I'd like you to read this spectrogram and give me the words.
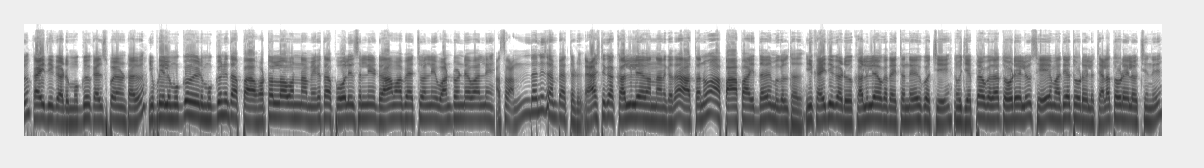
ఖైదీగాడు ముగ్గురు కలిసిపోయి ఉంటారు. ఇప్పుడు వీళ్ళు ముగ్గురు వీడు ముగ్గురిని తప్ప హోటల్లో ఉన్న మిగతా పోలీసుల్ని డ్రామా బ్యాచ్ వాళ్ళని వంట ఉండే వాళ్ళని అసలు అందరినీ చంపేస్తాడు. లాస్ట్గా కళ్ళు లేదన్నాను కదా అతను ఆ పాప ఇద్దరే మిగులుతారు. ఈ ఖైదీగాడు కళ్ళు లేవు కదా ఇతని దగ్గరికి వచ్చి నువ్వు చెప్పావు కదా తోడేలు సేమ్ అదే తోడేలు తెల్ల తోడేలు వచ్చింది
